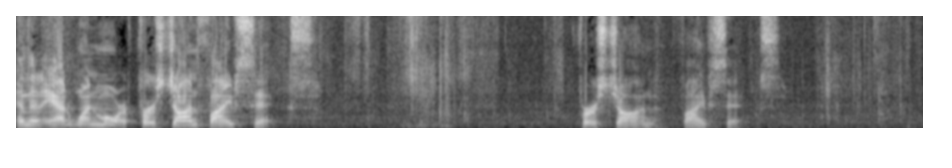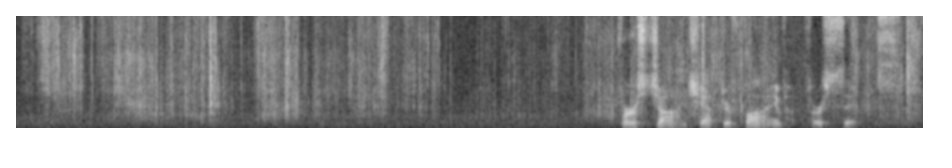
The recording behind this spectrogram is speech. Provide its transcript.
And then add one more 1 John 5, 6. 1 John 5, 6. First John chapter 5 verse 6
